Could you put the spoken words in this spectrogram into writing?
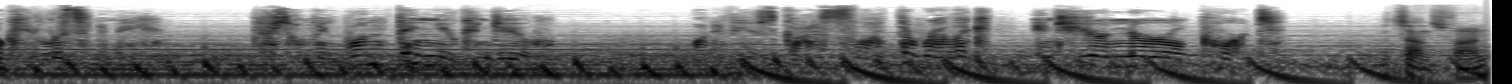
Okay, listen to me. There's only one thing you can do. One of you's gotta slot the relic into your neural port. That sounds fun.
